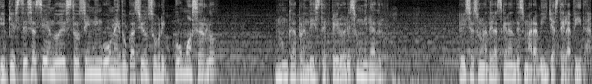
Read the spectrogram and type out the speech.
¿Y que estés haciendo esto sin ninguna educación sobre cómo hacerlo? Nunca aprendiste, pero eres un milagro. Esa es una de las grandes maravillas de la vida.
